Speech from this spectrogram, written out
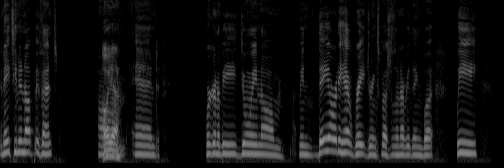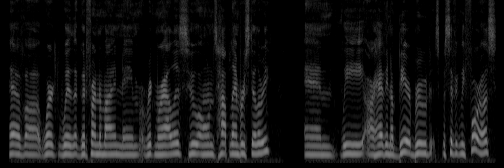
an 18 and up event. Um, Oh, yeah. and we're gonna be doing um i mean they already have great drink specials and everything but we have uh, worked with a good friend of mine named rick morales who owns hopland Brewstillery. And we are having a beer brewed specifically for us,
